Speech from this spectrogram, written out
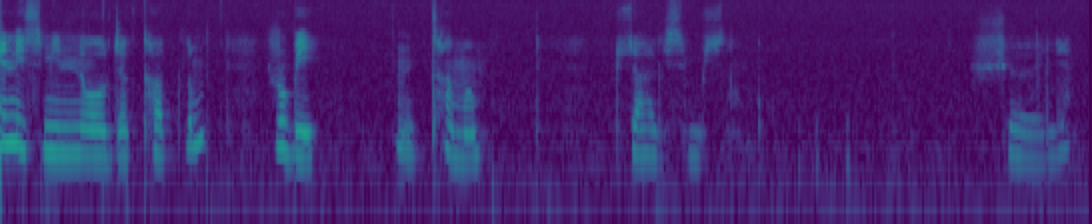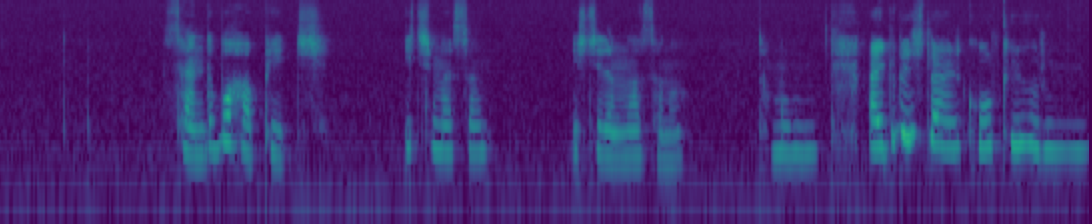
Senin ismin ne olacak tatlım? Ruby. Hı, tamam. Güzel isimmiş lan bu. Şöyle. Sen de bu hapı iç. İçmesen. İçirim lan sana. Tamam. Arkadaşlar korkuyorum.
